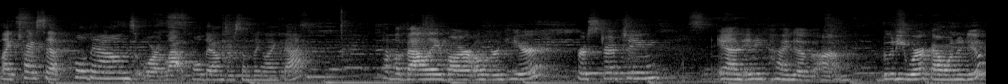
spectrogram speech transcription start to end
like tricep pull downs or lat pull downs or something like that. Have a ballet bar over here for stretching and any kind of um, booty work I want to do.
